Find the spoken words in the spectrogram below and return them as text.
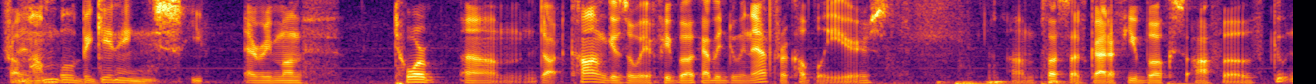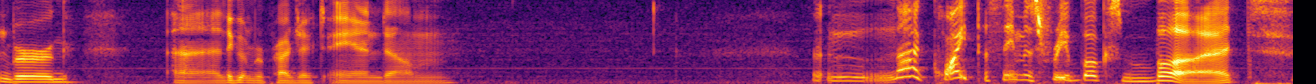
From and humble beginnings. Every month, Tor.com um, gives away a free book. I've been doing that for a couple of years. Um, plus, I've got a few books off of Gutenberg, uh, the Gutenberg Project, and um, not quite the same as free books, but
